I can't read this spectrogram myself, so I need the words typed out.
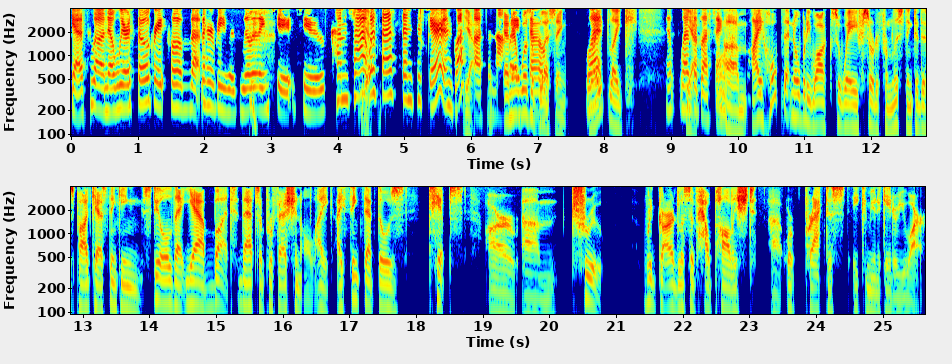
Yes, well, no, we're so grateful that Herbie was willing to to come chat Yeah. with us and to share and bless Yeah. us in that And way. that was So a blessing, what? right? Like It was Yeah. a blessing. Um, I hope that nobody walks away sort of from listening to this podcast thinking still that, yeah, but that's a professional. I, I think that those tips are um, true, regardless of how polished uh, or practiced a communicator you are.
